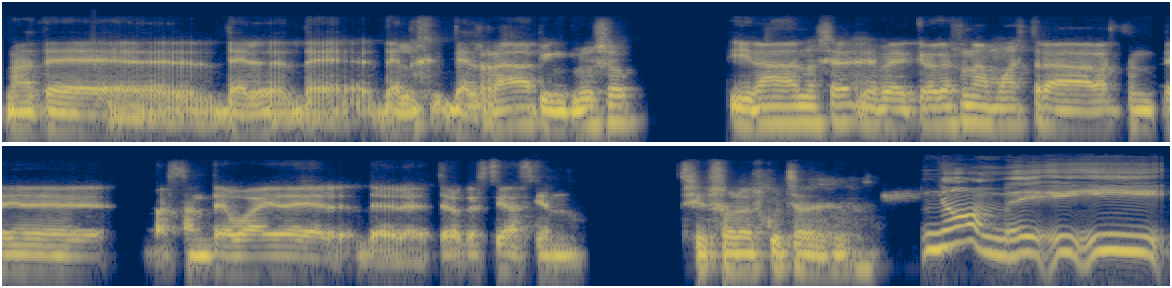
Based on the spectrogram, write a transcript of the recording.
más del, del, rap incluso. Y nada, no sé, creo que es una muestra bastante, bastante guay de, lo que estoy haciendo si solo escuchas No, y,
